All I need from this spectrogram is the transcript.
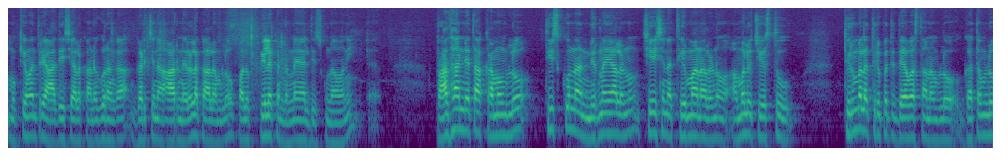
ముఖ్యమంత్రి ఆదేశాలకు అనుగుణంగా గడిచిన ఆరు నెలల కాలంలో పలు కీలక నిర్ణయాలు తీసుకున్నామని ప్రాధాన్యత క్రమంలో తీసుకున్న నిర్ణయాలను చేసిన తీర్మానాలను అమలు చేస్తూ తిరుమల తిరుపతి దేవస్థానంలో గతంలో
